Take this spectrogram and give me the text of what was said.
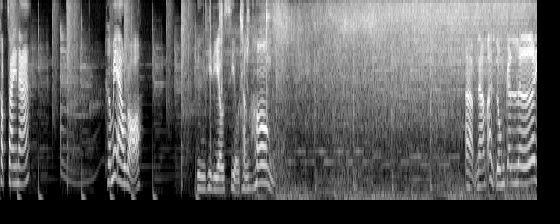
ขอบใจนะ เธอไม่เอาเหรอ ดึงทีเดียวเสียวทั้งห้อง อาบน้ำอัดลมกันเลย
